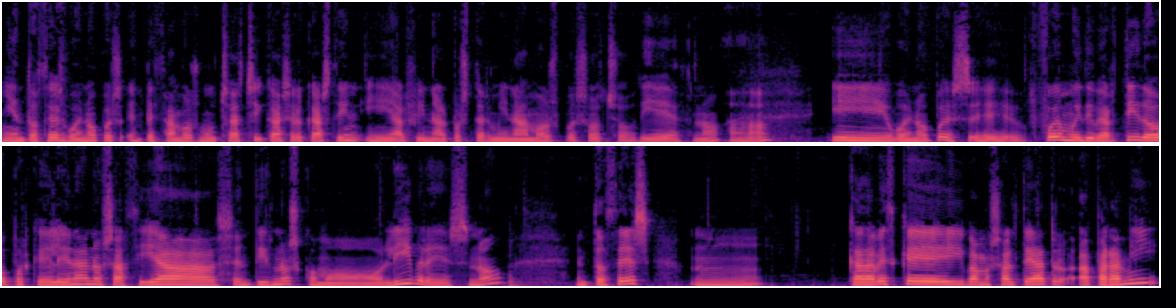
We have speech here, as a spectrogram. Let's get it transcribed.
Y entonces, bueno, pues empezamos muchas chicas el casting y al final pues terminamos pues ocho o diez, ¿no? Ajá. Y bueno, pues eh, fue muy divertido porque Elena nos hacía sentirnos como libres, ¿no? Entonces, mm, cada vez que íbamos al teatro, para mí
